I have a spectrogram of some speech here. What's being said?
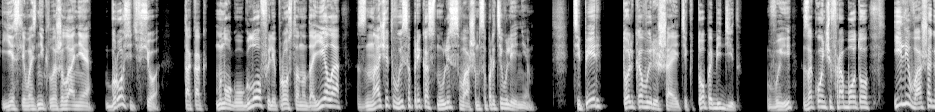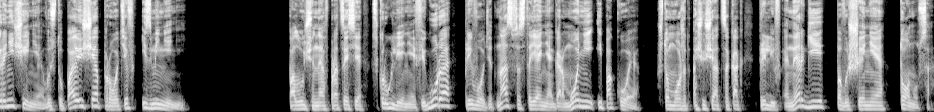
Если возникло желание бросить все, так как много углов или просто надоело, значит вы соприкоснулись с вашим сопротивлением. Теперь только вы решаете, кто победит. Вы, закончив работу, или ваше ограничение, выступающее против изменений. Полученная в процессе скругления фигура приводит нас в состояние гармонии и покоя, что может ощущаться как прилив энергии, повышение тонуса.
